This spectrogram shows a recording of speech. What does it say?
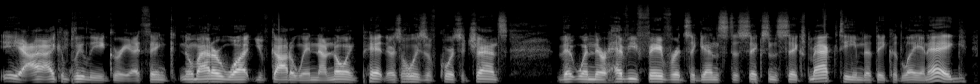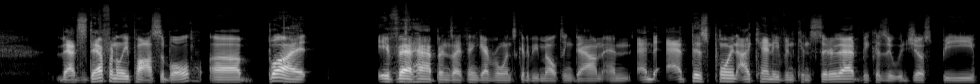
Yeah, I completely agree. I think no matter what, you've got to win. Now, knowing Pitt, there's always, of course, a chance that when they're heavy favorites against a six and six MAC team, that they could lay an egg. That's definitely possible. Uh, but if that happens, I think everyone's going to be melting down. And and at this point, I can't even consider that because it would just be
